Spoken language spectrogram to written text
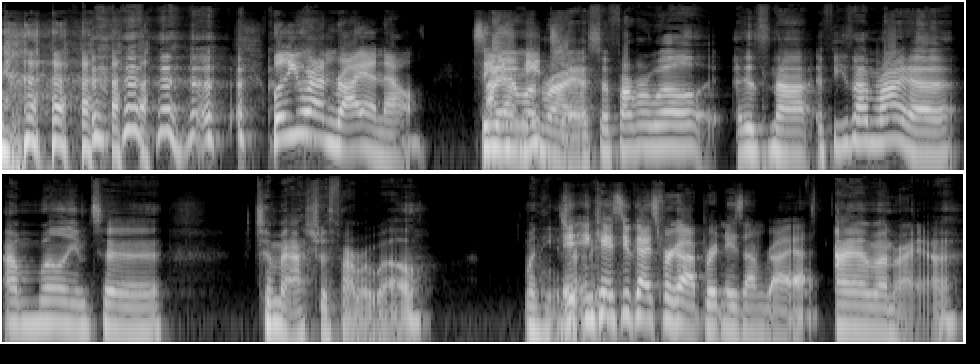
well, you're on Raya now, so you I am on need to. Raya, so Farmer Will is not. If he's on Raya, I'm willing to to match with Farmer Will when he's In, in case you guys forgot, Brittany's on Raya. I am on Raya.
